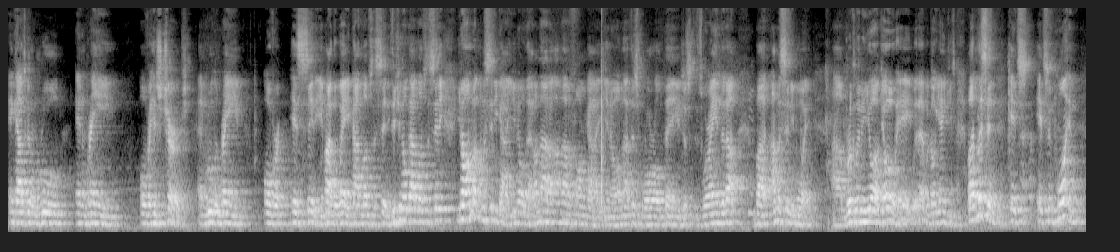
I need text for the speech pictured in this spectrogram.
And God's going to rule and reign over his church and rule and reign over his city. And by the way, God loves the city. Did you know God loves the city? You know, I'm a, I'm a city guy. You know that. I'm not, a, I'm not a farm guy. You know, I'm not this rural thing. It just it's where I ended up. But I'm a city boy. Um, Brooklyn, New York. Oh, hey, whatever. Go Yankees. But listen, it's it's important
